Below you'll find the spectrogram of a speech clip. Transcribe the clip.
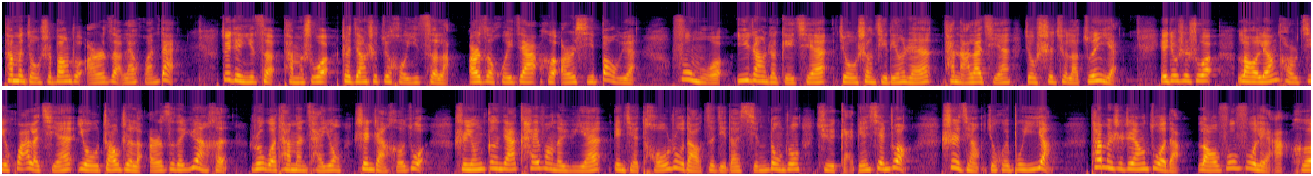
他们总是帮助儿子来还贷。最近一次，他们说这将是最后一次了。儿子回家和儿媳抱怨，父母依仗着给钱就盛气凌人，他拿了钱就失去了尊严。也就是说，老两口既花了钱，又招致了儿子的怨恨。如果他们采用伸展合作，使用更加开放的语言，并且投入到自己的行动中去改变现状，事情就会不一样。他们是这样做的：老夫妇俩和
